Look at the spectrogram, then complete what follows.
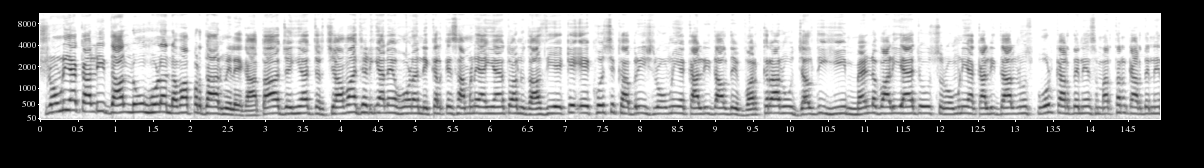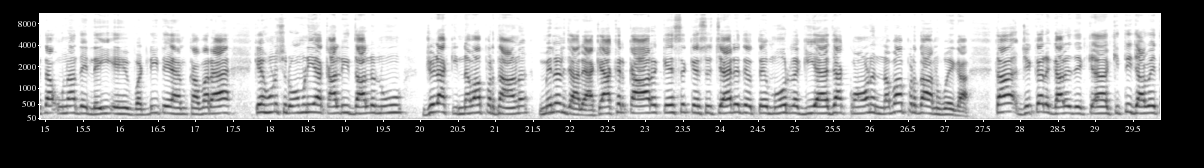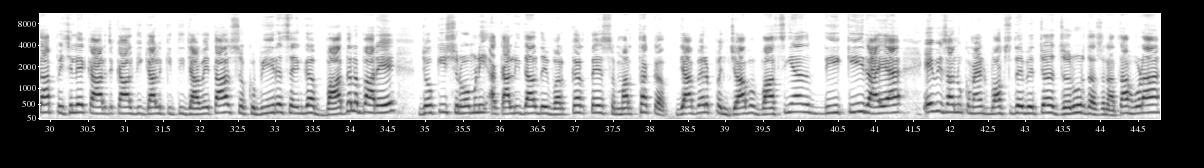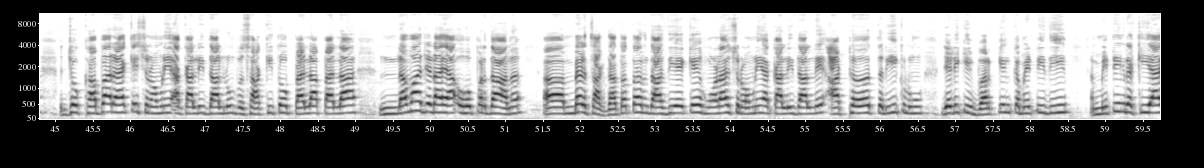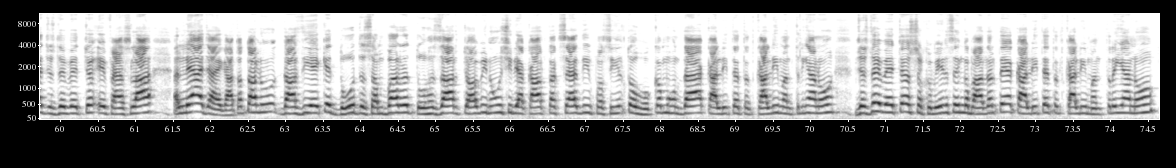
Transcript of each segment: ਸ਼੍ਰੋਮਣੀ ਅਕਾਲੀ ਦਲ ਨੂੰ ਹੁਣ ਨਵਾਂ ਪ੍ਰਧਾਨ ਮਿਲੇਗਾ ਤਾਂ ਅਜਿਹੀਆਂ ਚਰਚਾਵਾਂ ਜਿਹੜੀਆਂ ਨੇ ਹੁਣ ਨਿਕਲ ਕੇ ਸਾਹਮਣੇ ਆਈਆਂ ਤੁਹਾਨੂੰ ਦੱਸ ਦਈਏ ਕਿ ਇਹ ਖੁਸ਼ਖਬਰੀ ਸ਼੍ਰੋਮਣੀ ਅਕਾਲੀ ਦਲ ਦੇ ਵਰਕਰਾਂ ਨੂੰ ਜਲਦੀ ਹੀ ਮਿਲਣ ਵਾਲੀ ਹੈ, ਜੋ ਸ਼੍ਰੋਮਣੀ ਅਕਾਲੀ ਦਲ ਨੂੰ ਸਪੋਰਟ ਕਰਦੇ ਨੇ, ਸਮਰਥਨ ਕਰਦੇ ਨੇ, ਤਾਂ ਉਹਨਾਂ ਦੇ ਲਈ ਇਹ ਵੱਡੀ ਤੇ ਅਹਿਮ ਖਬਰ ਹੈ ਕਿ ਹੁਣ ਸ਼੍ਰੋਮਣੀ ਅਕਾਲੀ ਦਲ ਨੂੰ ਜਿਹੜਾ ਕਿ ਨਵਾਂ ਪ੍ਰਧਾਨ ਮਿਲਣ ਜਾ ਰਿਹਾ ਕਿ ਆਖਿਰਕਾਰ ਕਿਸ ਕਿਸ ਚਿਹਰੇ ਦੇ ਉੱਤੇ ਮੋਹਰ ਲੱਗੀ ਹੈ ਜਾਂ ਕੌਣ ਨਵਾਂ ਪ੍ਰਧਾਨ ਹੋਏਗਾ ਤਾਂ ਜੇਕਰ ਗੱਲ ਦੇਖਿਆ ਕੀਤੀ ਜਾਵੇ ਤਾਂ ਪਿਛਲੇ ਕਾਰਜਕਾਲ ਦੀ ਗੱਲ ਕੀਤੀ ਜਾਵੇ ਤਾਂ ਸੁਖਬੀਰ ਸਿੰਘ ਬਾਦਲ ਬਾਰੇ ਜੋ ਕਿ ਸ਼੍ਰੋਮਣੀ ਅਕਾਲੀ ਦਲ ਦੇ ਵਰਕਰ ਤੇ ਸਮਰਥਕ ਜਾਂ ਫਿਰ ਪੰਜਾਬ ਵਾਸੀਆਂ ਦੀ ਕੀ رائے ਹੈ ਇਹ ਵੀ ਸਾਨੂੰ ਕਮੈਂਟ ਬਾਕਸ ਦੇ ਵਿੱਚ ਜ਼ਰੂਰ ਦੱਸਣਾ ਤਾਂ ਹੁਣ ਜੋ ਖਬਰ ਹੈ ਕਿ ਸ਼੍ਰੋਮਣੀ ਅਕਾਲੀ ਦਲ ਨੂੰ ਵਿਸਾਖੀ ਤੋਂ ਪਹਿਲਾਂ ਪਹਿਲਾਂ ਨਵਾਂ ਜਿਹੜਾ ਆ, ਉਹ ਪ੍ਰਧਾਨ ਮਿਲ ਸਕਦਾ। ਤਾਂ ਤੁਹਾਨੂੰ ਦੱਸ ਦਈਏ ਕਿ ਹੁਣ ਸ਼੍ਰੋਮਣੀ ਅਕਾਲੀ ਦਲ ਨੇ 8 ਤਰੀਕ ਨੂੰ ਜਿਹੜੀ ਕਿ ਵਰਕਿੰਗ ਕਮੇਟੀ ਦੀ ਮੀਟਿੰਗ ਰੱਖੀ ਹੈ ਜਿਸ ਦੇ ਵਿੱਚ ਇਹ ਫੈਸਲਾ ਲਿਆ ਜਾਏਗਾ। ਤਾਂ ਤੁਹਾਨੂੰ ਦੱਸ ਦਈਏ ਕਿ 2 ਦਸੰਬਰ 2024 ਨੂੰ ਸ਼੍ਰੀ ਅਕਾਲ ਤਖਤ ਸਾਹਿਬ ਦੀ ਫਸੀਲ ਤੋਂ ਹੁਕਮ ਹੁੰਦਾ ਹੈ। ਅਕਾਲੀ ਤੇ ਤਤਕਾਲੀ ਮੰਤਰੀਆਂ ਨੂੰ, ਜਿਸ ਦੇ ਵਿੱਚ ਸੁਖਬੀਰ ਸਿੰਘ ਬਾਦਲ ਤੇ ਅਕਾਲੀ ਤੇ ਤਤਕਾਲੀ ਮੰਤਰੀਆਂ ਨੂੰ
